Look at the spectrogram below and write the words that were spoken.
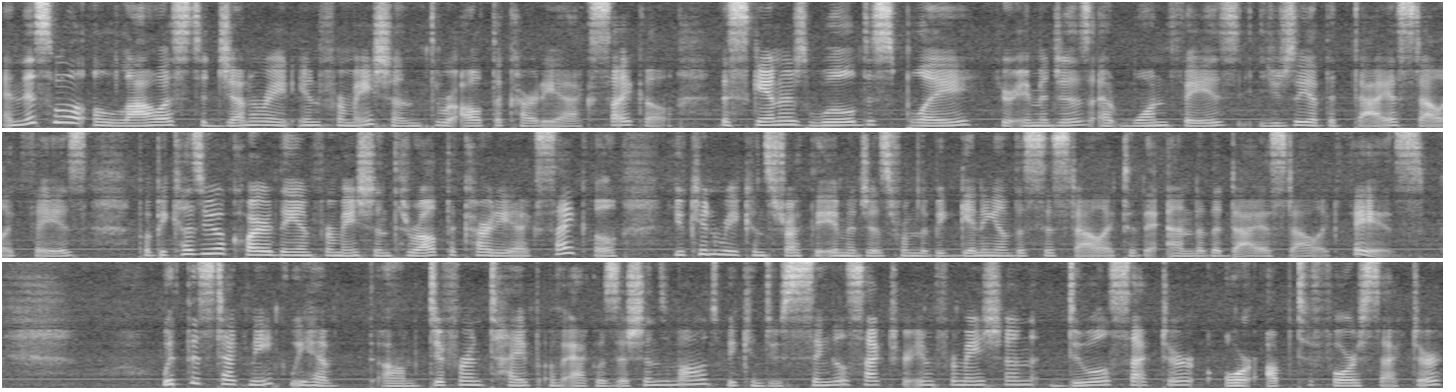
and this will allow us to generate information throughout the cardiac cycle. The scanners will display your images at one phase, usually at the diastolic phase, but because you acquired the information throughout the cardiac cycle, you can reconstruct the images from the beginning of the systolic to the end of the diastolic phase. With this technique, we have um, different type of acquisitions modes. We can do single sector information, dual sector, or up to four sector,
